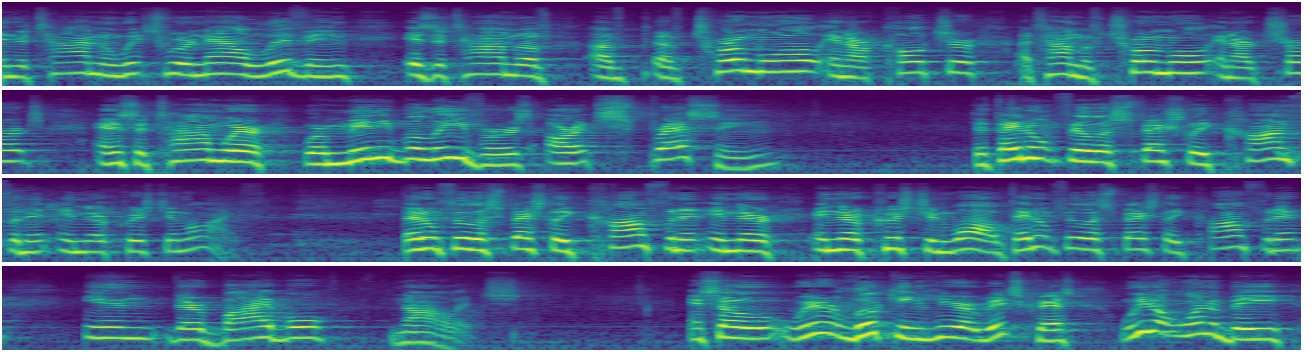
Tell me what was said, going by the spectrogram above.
and the time in which we're now living is a time of, of, of, turmoil in our culture, a time of turmoil in our church, and it's a time where, where many believers are expressing that they don't feel especially confident in their Christian life. They don't feel especially confident in their, in their Christian walk. They don't feel especially confident in their Bible knowledge. And so we're looking here at Ridgecrest. We don't want to be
